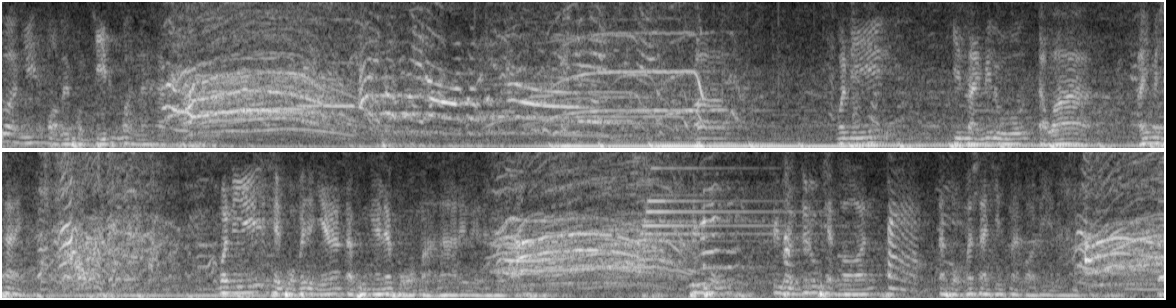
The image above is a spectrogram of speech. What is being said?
รั่วๆอย่างนี้บอกเลยผมจี๊ดทุกวันนะครับๆไอ้ปรบมือหน่อยปรบมือหน่อยเอ่อวันนี้กินอะไรไม่รู้แต่ว่าเอ้ยไม่ใช่ วันนี้เห็นผมเป็นอย่างเงี้ยแต่พรุ่งนี้เรียกผมว่าหมาล่าได้เลยนะครับถึงผมถึงผมจะดูเผ็ดร้อน แต่แต่ผมก็ใช้ Kiss My Body นะครับอ๋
